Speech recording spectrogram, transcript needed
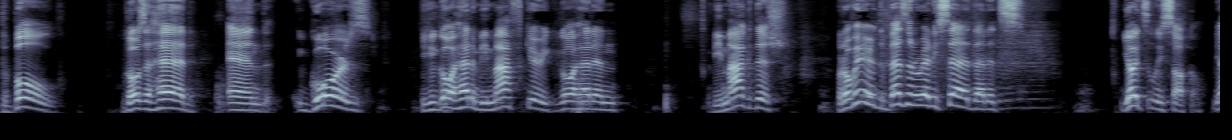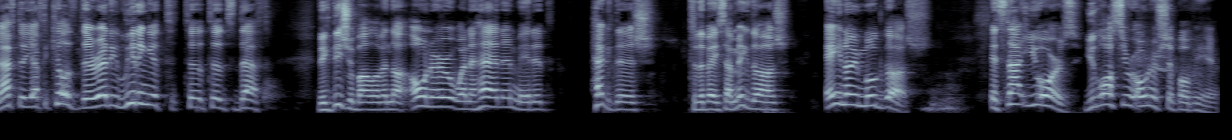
the bull goes ahead and gores, you could go ahead and be mafkir, you could go ahead and be magdish. But over here, the Bezin already said that it's yotzeli sokol. You have to you have to kill it. They're already leading it to, to its death. Vigdisha balav, and the owner went ahead and made it hekdish to the Beis Hamikdash. Einoi mugdash. It's not yours. You lost your ownership over here.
